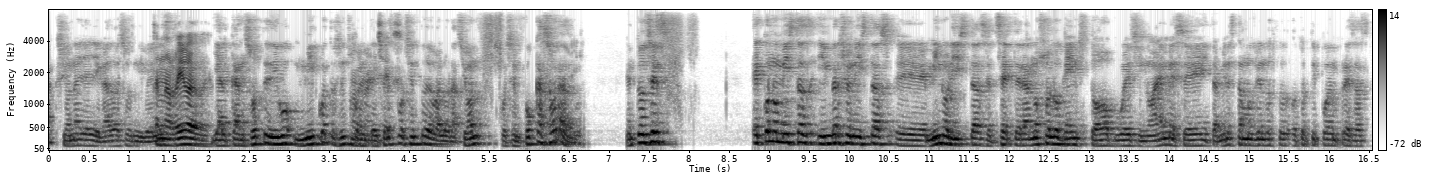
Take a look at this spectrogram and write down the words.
acción haya llegado a esos niveles. Están arriba, güey. Y alcanzó, te digo, 1.443% de valoración, pues en pocas horas, güey. Entonces, economistas, inversionistas, eh, minoristas, etcétera, no solo GameStop, güey, sino AMC y también estamos viendo otro, tipo de empresas,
